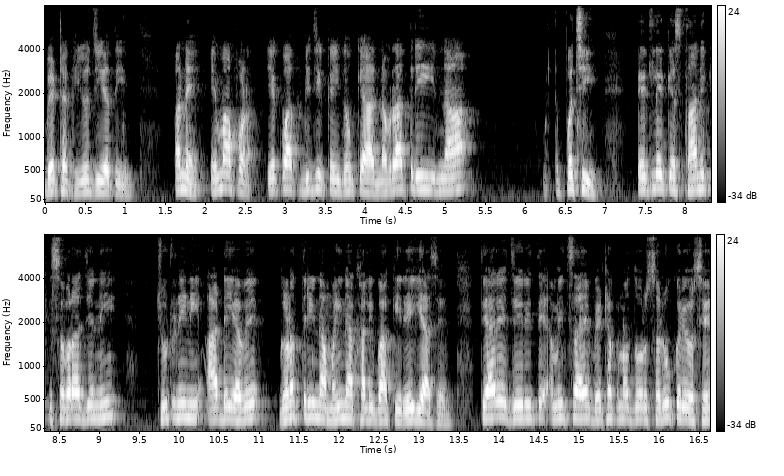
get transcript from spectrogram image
બેઠક યોજી હતી. અને એમાં પણ એક વાત બીજી કહી દઉં કે આ નવરાત્રિના પછી એટલે કે સ્થાનિક સ્વરાજ્યની ચૂંટણીની આડે હવે ગણતરીના મહિના ખાલી બાકી રહી ગયા છે. ત્યારે જે રીતે અમિત શાહે બેઠકનો દોર શરૂ કર્યો છે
